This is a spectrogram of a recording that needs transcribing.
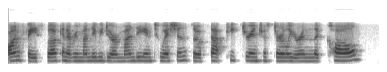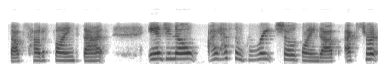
on Facebook, and every Monday we do our Monday Intuition. So if that piqued your interest earlier in the call, that's how to find that. And you know, I have some great shows lined up, extra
